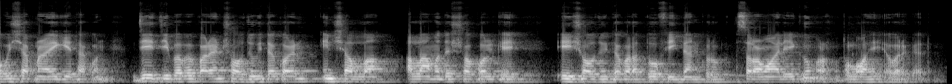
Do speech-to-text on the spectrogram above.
অবশ্যই আপনারা এগিয়ে থাকুন। যে যেভাবে পারেন সহযোগিতা করেন ইনশাল্লাহ আল্লাহ আমাদের সকলকে এই সহযোগিতা করার তৌফিক দান করুক। আসসালামু আলাইকুম রহমতুল্লাহ আবরকাত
